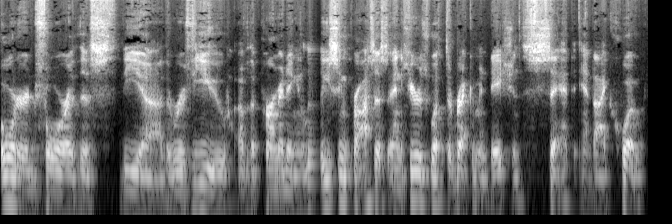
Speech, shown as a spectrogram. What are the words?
ordered for this the uh, the review of the permitting and leasing process. And here's what the recommendations said, and I quote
